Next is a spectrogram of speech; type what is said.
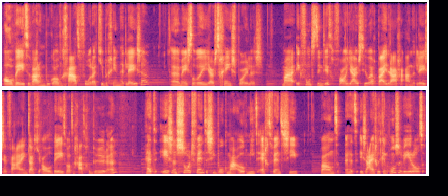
al weten waar een boek over gaat voordat je begint met lezen. Uh, meestal wil je juist geen spoilers. Maar ik vond het in dit geval juist heel erg bijdragen aan de leeservaring dat je al weet wat er gaat gebeuren. Het is een soort fantasyboek, maar ook niet echt fantasy. Want het is eigenlijk in onze wereld.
